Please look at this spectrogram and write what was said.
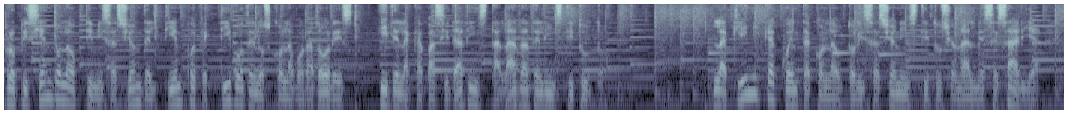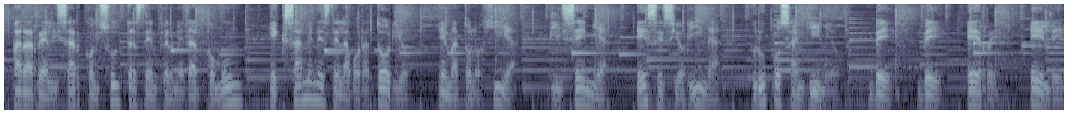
propiciando la optimización del tiempo efectivo de los colaboradores y de la capacidad instalada del instituto. La clínica cuenta con la autorización institucional necesaria para realizar consultas de enfermedad común, exámenes de laboratorio, hematología, glicemia, heces y orina, grupo sanguíneo, B, B, R, L,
